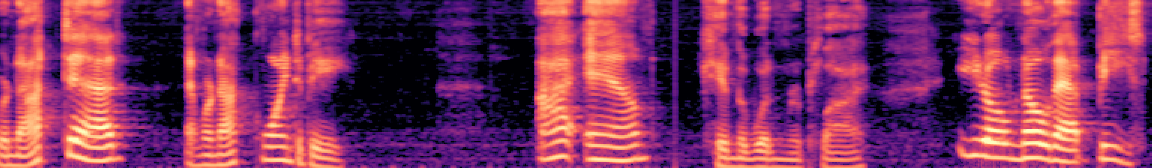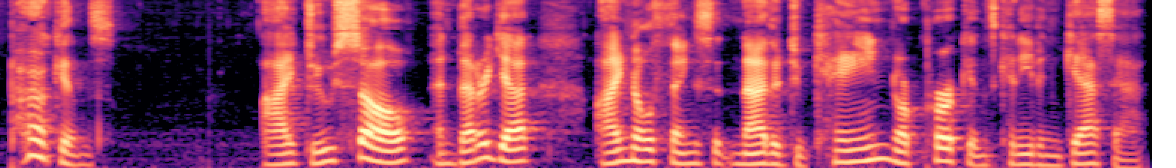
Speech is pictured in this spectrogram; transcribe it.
We're not dead, and we're not going to be. I am, came the wooden reply. You don't know that beast, Perkins. I do so, and better yet, I know things that neither Duquesne nor Perkins can even guess at.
